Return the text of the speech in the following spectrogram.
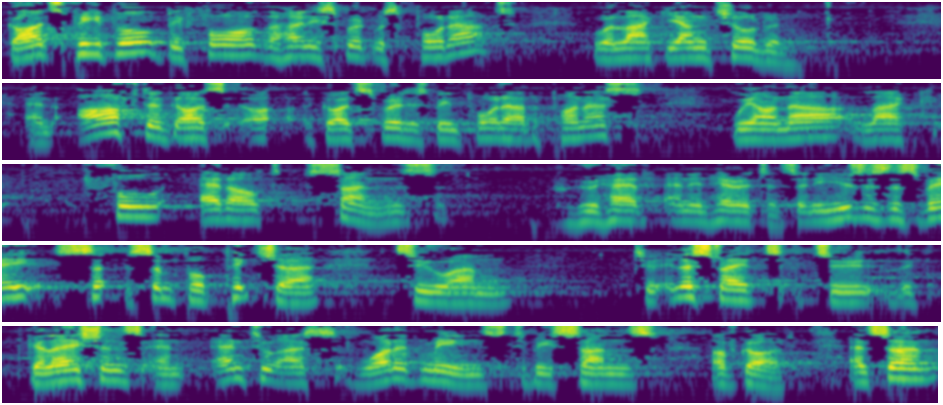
God's people, before the Holy Spirit was poured out, were like young children. And after God's, uh, God's Spirit has been poured out upon us, we are now like full adult sons who have an inheritance. And he uses this very s- simple picture to, um, to illustrate to the Galatians and, and to us what it means to be sons of God. And so,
